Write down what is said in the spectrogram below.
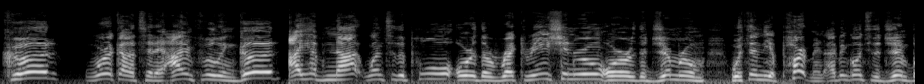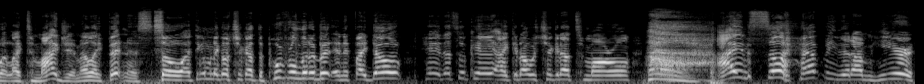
good workout today. I am feeling good. I have not went to the pool or the recreation room or the gym room within the apartment. I've been going to the gym, but like to my gym, LA Fitness. So I think I'm gonna go check out the pool for a little bit. And if I don't, hey, that's okay. I could always check it out tomorrow. I am so happy that I'm here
